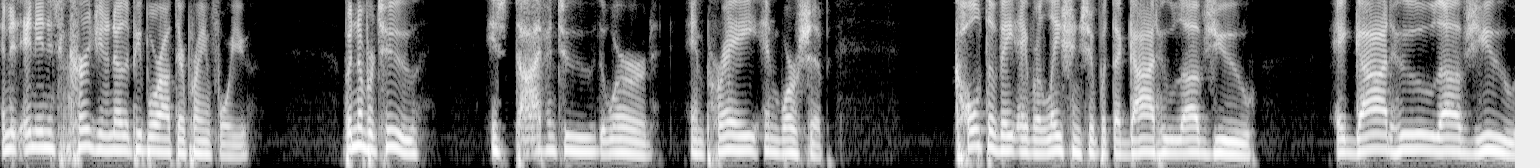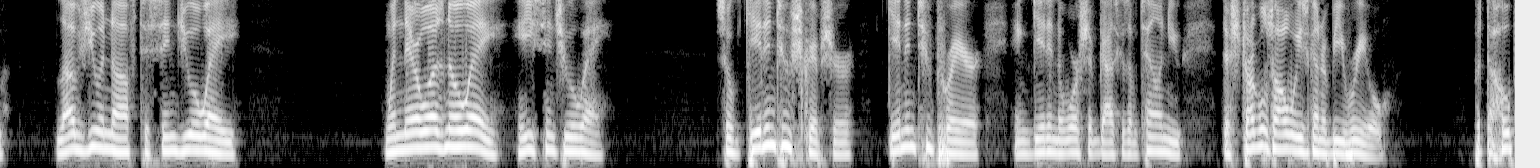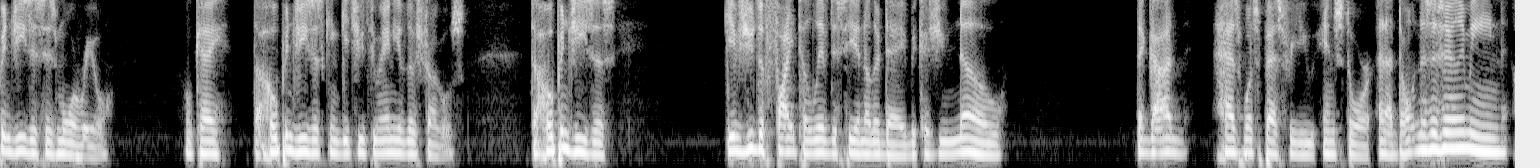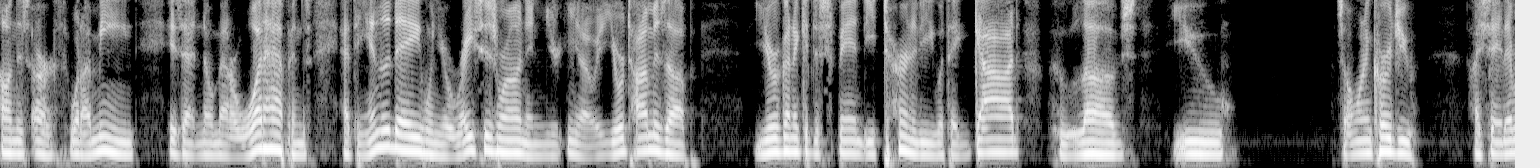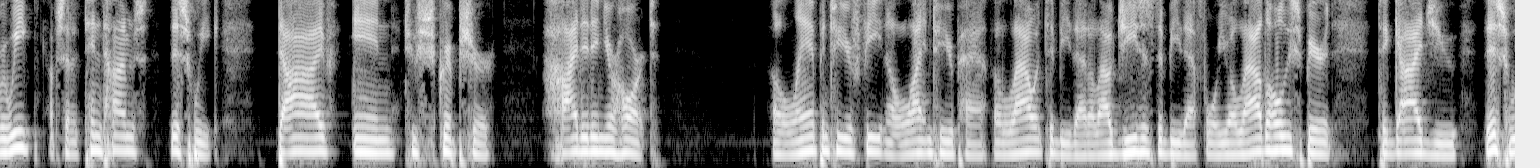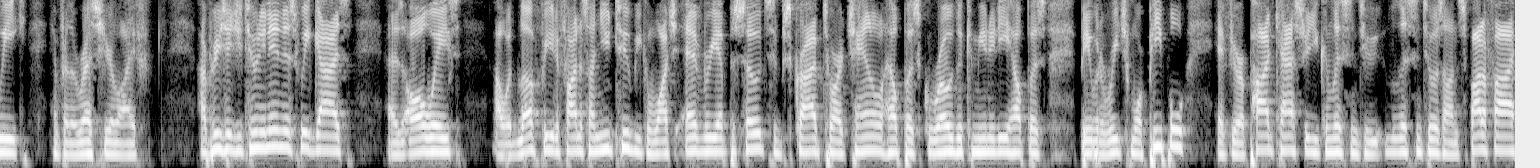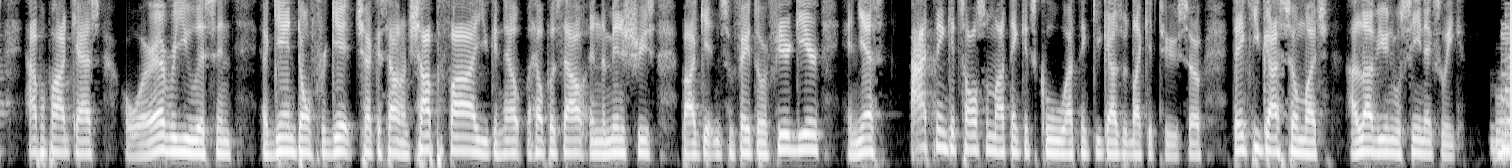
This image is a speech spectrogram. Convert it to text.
And, it, and it's encouraging to know that people are out there praying for you. But number two is dive into the word and pray and worship. Cultivate a relationship with the God who loves you a God who loves you, loves you enough to send you away. When there was no way, he sent you away. So get into scripture, get into prayer and get into worship, guys. Cause I'm telling you, the struggle's always going to be real, but the hope in Jesus is more real. Okay. The hope in Jesus can get you through any of those struggles. The hope in Jesus gives you the fight to live to see another day because you know that God has what's best for you in store. And I don't necessarily mean on this earth. What I mean is that no matter what happens at the end of the day, when your race is run and your, you know, your time is up, you're going to get to spend eternity with a God who loves you. So I want to encourage you. I say it every week. I've said it 10 times this week. Dive into scripture. Hide it in your heart a lamp into your feet and a light into your path. Allow it to be that. Allow Jesus to be that for you. Allow the Holy Spirit to guide you this week and for the rest of your life. I appreciate you tuning in this week, guys. As always, I would love for you to find us on YouTube. You can watch every episode, subscribe to our channel, help us grow the community, help us be able to reach more people. If you're a podcaster, you can listen to, listen to us on Spotify, Apple Podcasts, or wherever you listen. Again, don't forget, check us out on Shopify. You can help, help us out in the ministries by getting some faith over fear gear. And yes, I think it's awesome. I think it's cool. I think you guys would like it too. So thank you guys so much. I love you and we'll see you next week. Oh,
